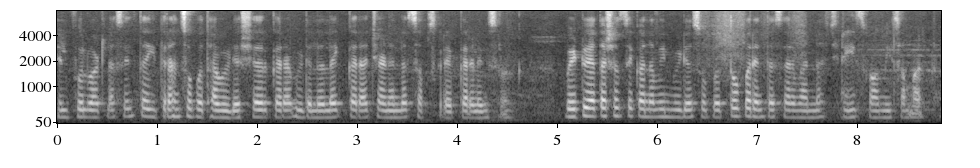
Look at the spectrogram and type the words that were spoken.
हेल्पफुल वाटला असेल तर इतरांसोबत हा व्हिडिओ शेअर करा. व्हिडिओला लाईक करा. चॅनलला सबस्क्राईब करायला विसरू नका. भेटूया तशाच एका नवीन व्हिडिओसोबत. तोपर्यंत सर्वांना श्री स्वामी समर्थ.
